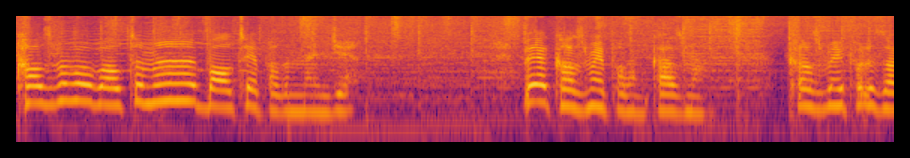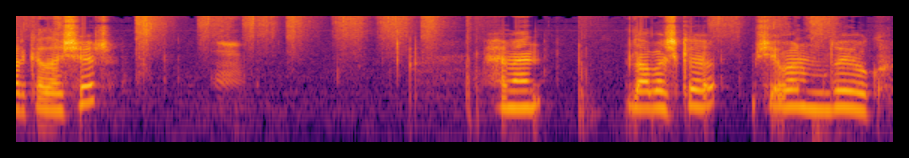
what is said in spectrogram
Kazma ve balta mı? Balta yapalım bence. Veya kazma yapalım kazma. Kazma yaparız arkadaşlar. Hemen daha başka bir şey var mı? Burada yok.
